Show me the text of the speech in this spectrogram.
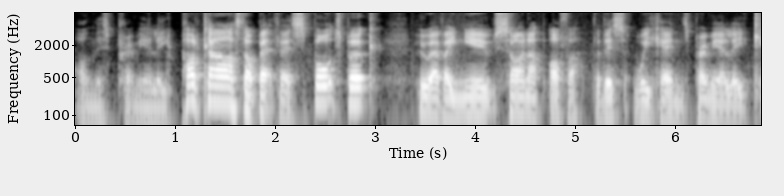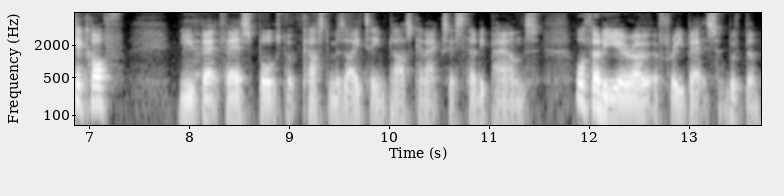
on this Premier League podcast, our Betfair Sportsbook, who have a new sign up offer for this weekend's Premier League kickoff. New Betfair Sportsbook customers 18 plus can access £30 or €30 Euro of free bets with them.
